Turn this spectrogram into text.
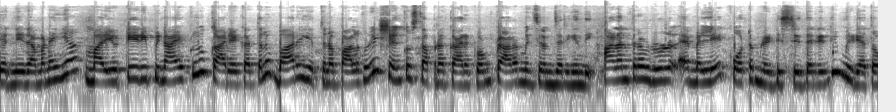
జర్ని రమణయ్య మరియు టీడీపీ నాయకులు కార్యకర్తలు భారీ ఎత్తున పాల్గొని శంకుస్థాపన కార్యక్రమం ప్రారంభించడం జరిగింది. అనంతరం రూరల్ ఎమ్మెల్యే కోటంరెడ్డి శ్రీధర్ రెడ్డి మీడియాతో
